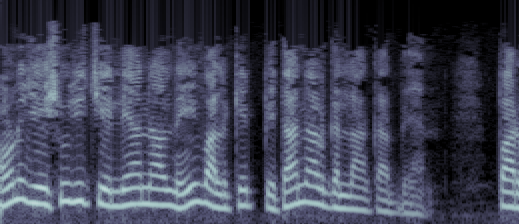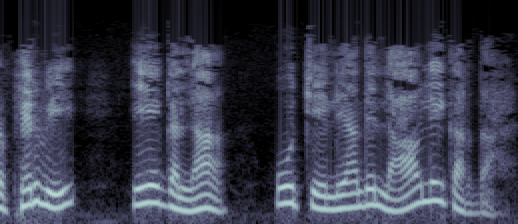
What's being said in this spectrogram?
ਹੁਣ ਯੀਸ਼ੂ ਜੀ ਚੇਲਿਆਂ ਨਾਲ ਨਹੀਂ, ਬਲਕਿ ਪਿਤਾ ਨਾਲ ਗੱਲਾਂ ਕਰਦੇ ਹਨ। ਪਰ ਫਿਰ ਵੀ ਇਹ ਗੱਲਾਂ ਉਹ ਚੇਲਿਆਂ ਦੇ ਲਾਭ ਲਈ ਕਰਦਾ ਹੈ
